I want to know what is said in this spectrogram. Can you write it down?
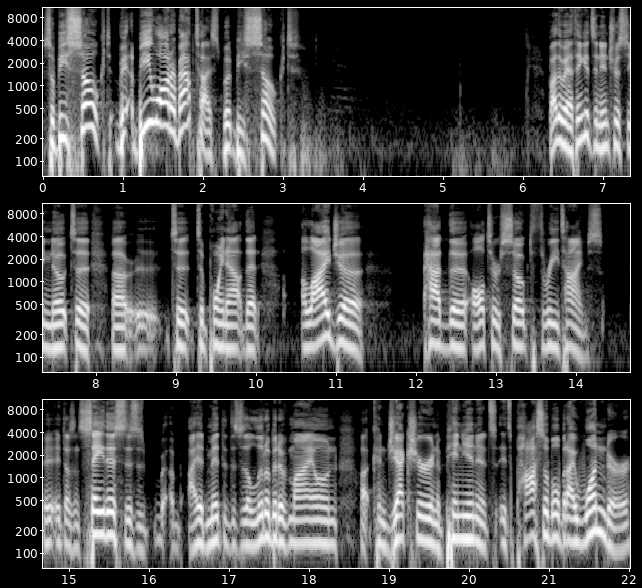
So be soaked. Be water baptized, but be soaked. By the way, I think it's an interesting note to, uh, to, to point out that Elijah had the altar soaked three times. It, doesn't say this. This is, I admit that this is a little bit of my own uh, conjecture and opinion. It's, it's possible, but I wonder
